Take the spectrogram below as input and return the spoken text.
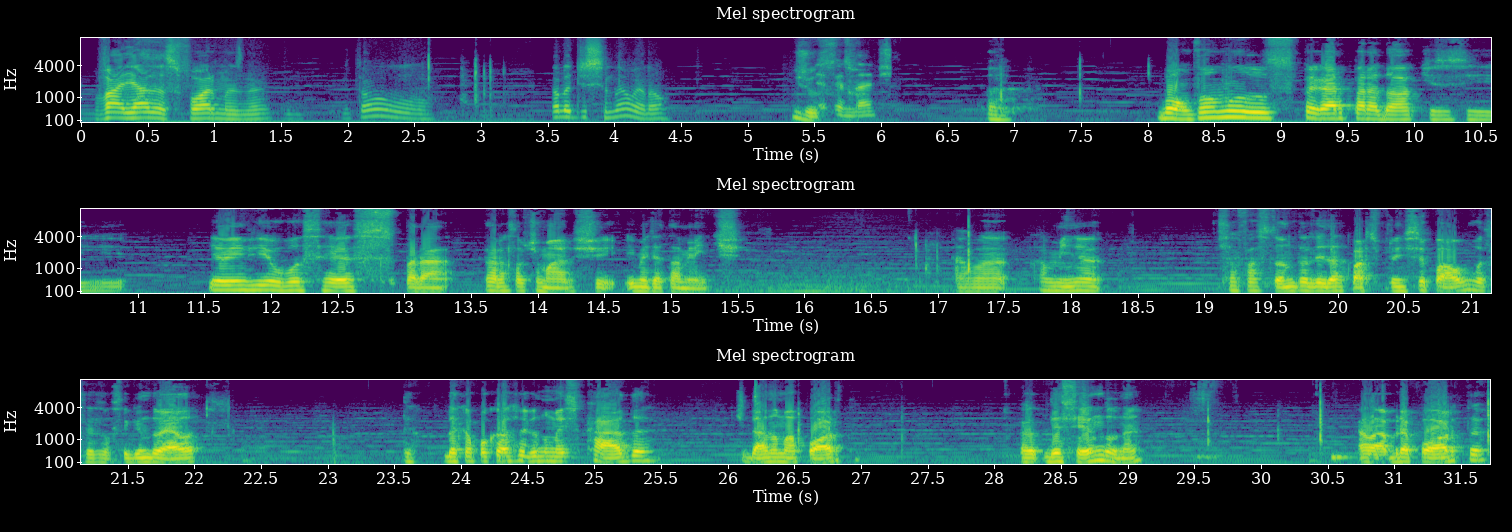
variadas formas, né? Então. Ela disse não, é não. É Justo. verdade. Bom, vamos pegar Paradox e eu envio vocês para, para Saltmarsh imediatamente. Ela caminha se afastando ali da parte principal, vocês vão seguindo ela. Da- Daqui a pouco ela chega numa escada que dá numa porta, descendo, né? Ela abre a porta,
